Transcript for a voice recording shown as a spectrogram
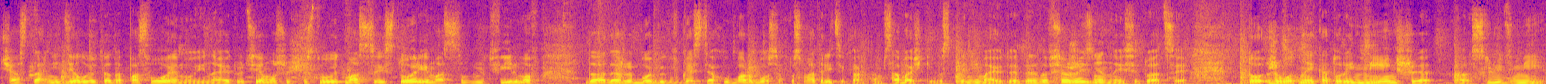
Часто они делают это по-своему, и на эту тему существует масса историй, масса мультфильмов, да, даже Бобик в гостях у Барбоса. Посмотрите, как там собачки воспринимают это. Это все жизненные ситуации. То животные, которые меньше э, с людьми,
